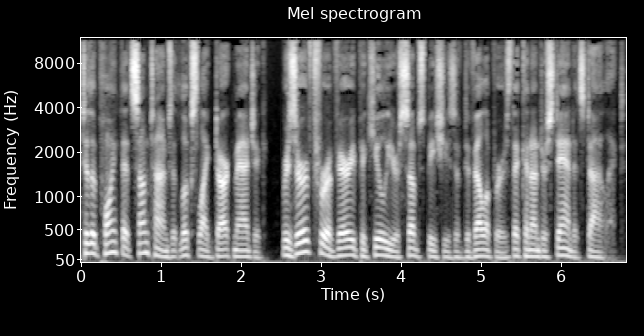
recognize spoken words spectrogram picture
To the point that sometimes it looks like dark magic, reserved for a very peculiar subspecies of developers that can understand its dialect.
